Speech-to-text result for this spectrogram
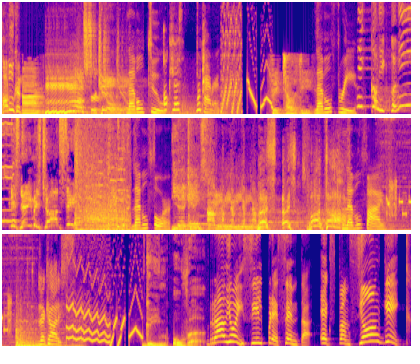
Hadouken! Monster kill! Level 2. Oculus Reparo. Fatality. Level 3. His name is John C. Level 4. This is Sparta! Level 5. Dracaris. Game over. Radio Isil presenta Expansión Geek.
